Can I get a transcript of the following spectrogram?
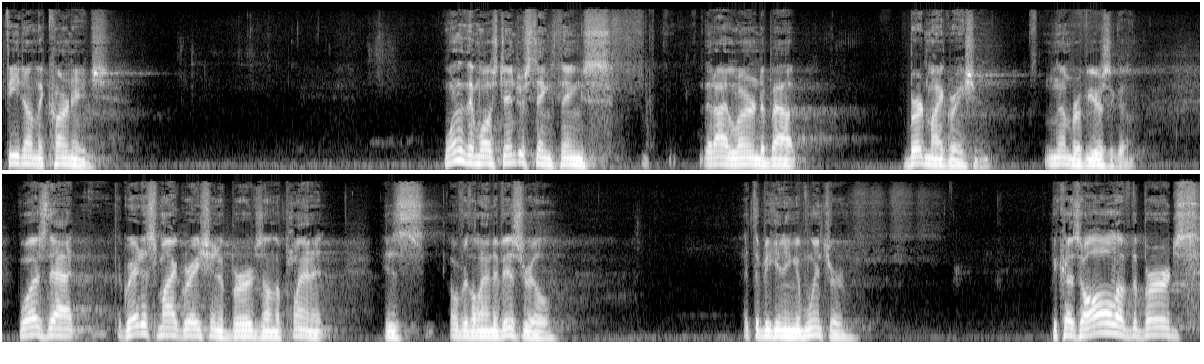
Feed on the carnage. One of the most interesting things that I learned about bird migration a number of years ago was that the greatest migration of birds on the planet is over the land of Israel at the beginning of winter. Because all of the birds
